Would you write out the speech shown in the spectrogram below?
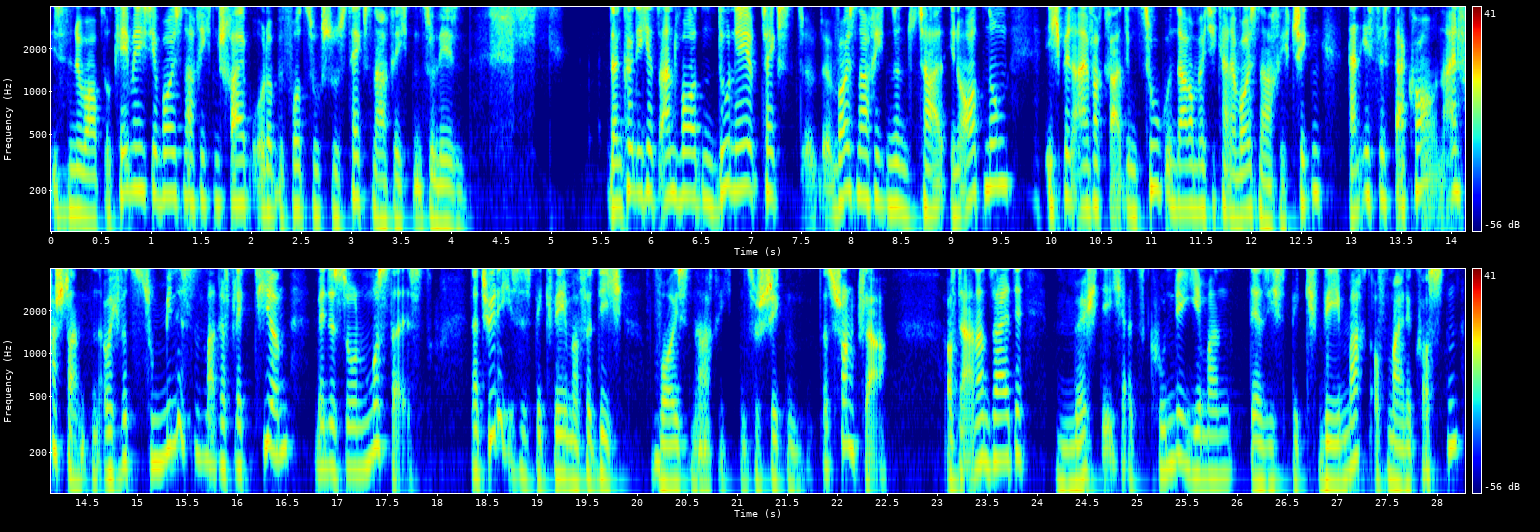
ist es denn überhaupt okay, wenn ich dir Voice-Nachrichten schreibe oder bevorzugst du es, Textnachrichten zu lesen? Dann könnte ich jetzt antworten, du, nee, Text, Voice-Nachrichten sind total in Ordnung. Ich bin einfach gerade im Zug und darum möchte ich keine Voice-Nachricht schicken. Dann ist es d'accord und einverstanden. Aber ich würde es zumindest mal reflektieren, wenn es so ein Muster ist. Natürlich ist es bequemer für dich, Voice-Nachrichten zu schicken. Das ist schon klar. Auf der anderen Seite möchte ich als Kunde jemand, der sich bequem macht auf meine Kosten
